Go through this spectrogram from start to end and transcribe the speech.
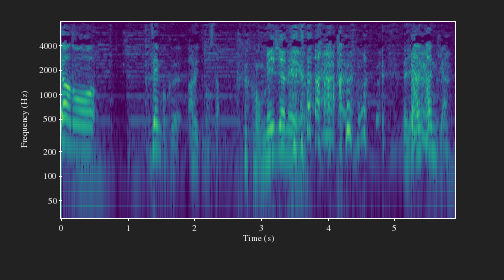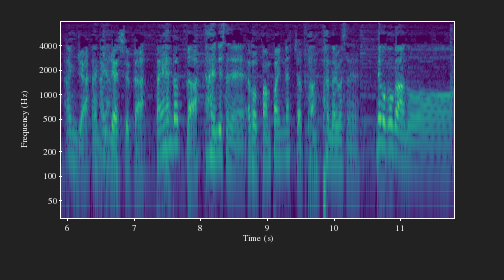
や、あのー、全国歩いてました。おめえじゃねえよ。何？アンギャアンギャアンギャしてた？大変だった、はい、大変でしたね。やっぱパンパンになっちゃった？パンパンになりましたね。でも今回あの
